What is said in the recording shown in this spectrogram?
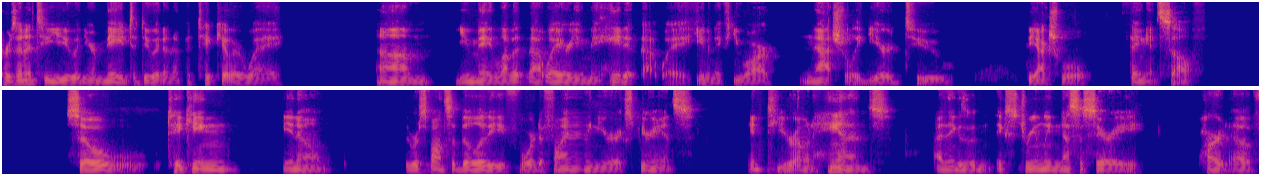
presented to you and you're made to do it in a particular way, um, you may love it that way or you may hate it that way, even if you are naturally geared to the actual thing itself. So taking, you know, the responsibility for defining your experience into your own hands, I think is an extremely necessary part of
